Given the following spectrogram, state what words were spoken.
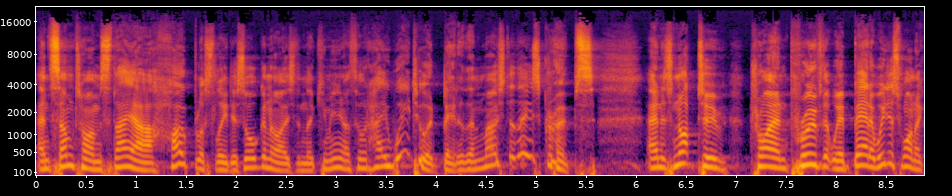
and sometimes they are hopelessly disorganized in the community. I thought, hey, we do it better than most of these groups. And it's not to try and prove that we're better. We just want to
